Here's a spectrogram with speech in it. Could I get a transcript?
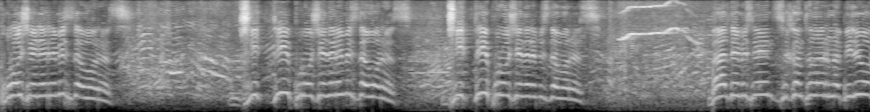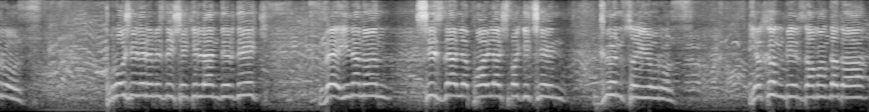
Projelerimiz de varız. Ciddi projelerimiz de varız. Ciddi projelerimiz de varız. Beldemizin sıkıntılarını biliyoruz. Projelerimizi şekillendirdik ve inanın sizlerle paylaşmak için gün sayıyoruz. Yakın bir zamanda da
